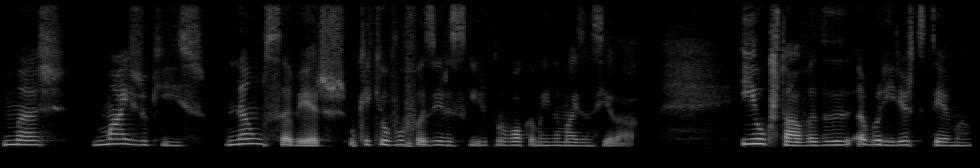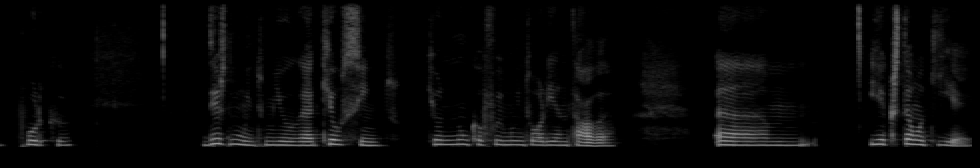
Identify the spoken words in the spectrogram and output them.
Mas, mais do que isso, não saberes o que é que eu vou fazer a seguir provoca-me ainda mais ansiedade. E eu gostava de abrir este tema porque, desde muito miúda, que eu sinto que eu nunca fui muito orientada. Um, e a questão aqui é:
